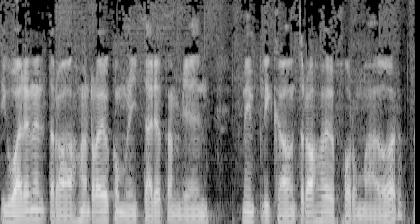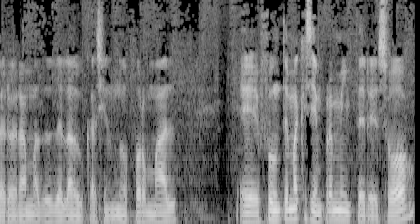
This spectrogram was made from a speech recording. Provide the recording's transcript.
Igual en el trabajo en radio comunitaria también me implicaba un trabajo de formador, pero era más desde la educación no formal eh, fue un tema que siempre me interesó,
